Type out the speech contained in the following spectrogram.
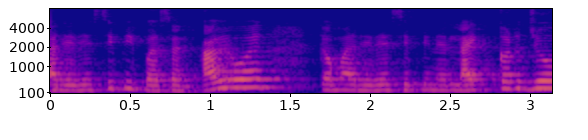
મારી રેસીપી પસંદ આવી હોય તો મારી રેસીપીને લાઇક કરજો.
